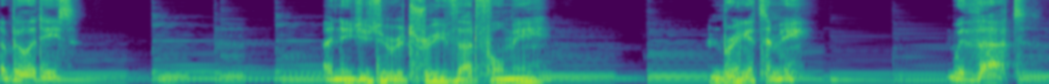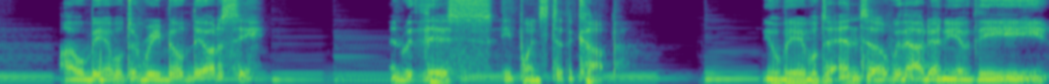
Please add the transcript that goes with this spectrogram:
abilities. I need you to retrieve that for me and bring it to me. With that, I will be able to rebuild the Odyssey. And with this, he points to the cup, you'll be able to enter without any of the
